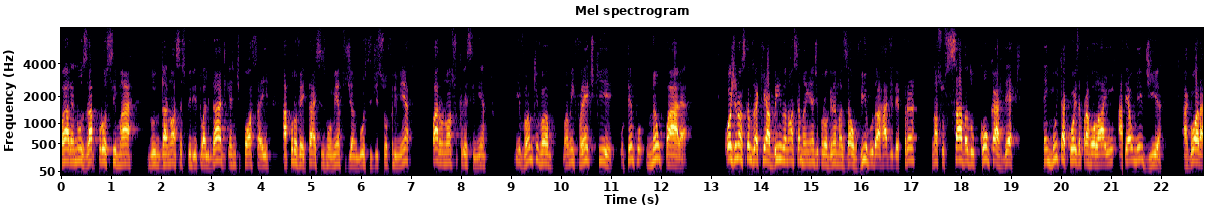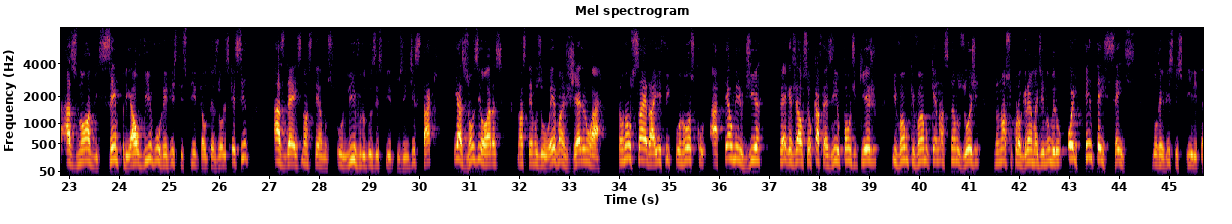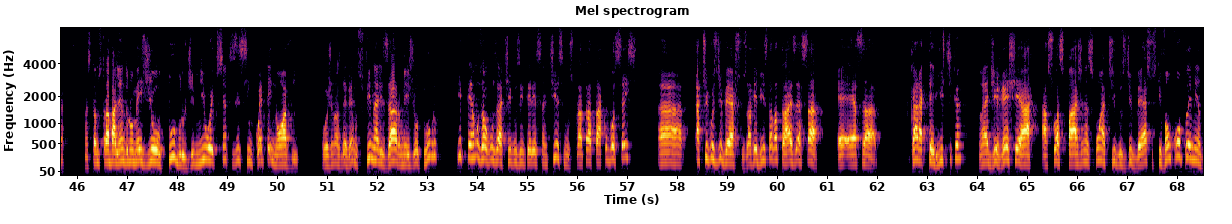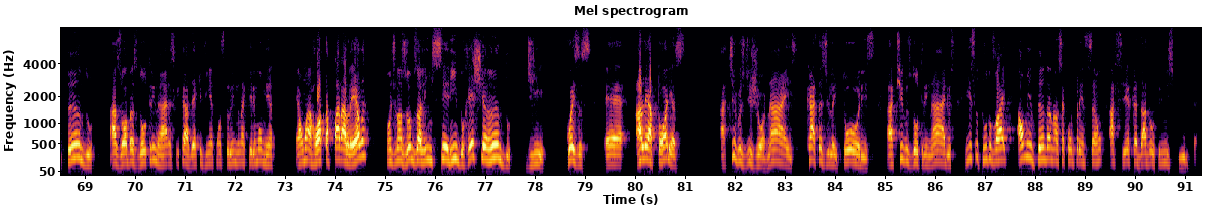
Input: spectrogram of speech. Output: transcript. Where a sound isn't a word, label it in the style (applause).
para nos aproximar do, da nossa espiritualidade, que a gente possa aí aproveitar esses momentos de angústia e de sofrimento para o nosso crescimento. E vamos que vamos, vamos em frente, que o tempo não para. Hoje nós estamos aqui abrindo a nossa manhã de programas ao vivo da Rádio Defran, nosso sábado com Kardec. Tem muita coisa para rolar aí até o meio-dia. Agora, às nove, sempre ao vivo, Revista Espírita O Tesouro Esquecido. Às dez, nós temos o Livro dos Espíritos em Destaque. E às 11 horas nós temos o Evangelho no Ar. Então não saia daí, fique conosco até o meio-dia. Pegue já o seu cafezinho, pão de queijo e vamos que vamos, que nós estamos hoje no nosso programa de número 86 do Revista Espírita. Nós estamos trabalhando no mês de outubro de 1859. Hoje nós devemos finalizar o mês de outubro e temos alguns artigos interessantíssimos para tratar com vocês uh, artigos diversos. A revista ela traz essa, é, essa característica não é, de rechear as suas páginas com artigos diversos que vão complementando as obras doutrinárias que Kardec vinha construindo naquele momento. É uma rota paralela, onde nós vamos ali inserindo, recheando de coisas é, aleatórias, artigos de jornais, cartas de leitores, artigos doutrinários, e isso tudo vai aumentando a nossa compreensão acerca da doutrina espírita.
